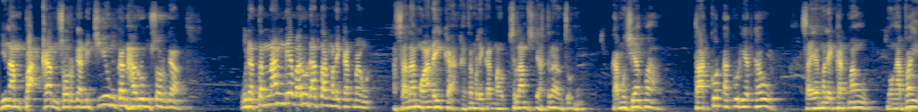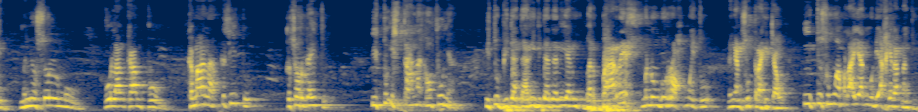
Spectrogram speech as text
Dinampakkan sorga, diciumkan harum sorga. Udah tenang dia baru datang malaikat maut. Assalamualaikum kata malaikat maut. Salam sejahtera untukmu. Kamu siapa? Takut aku lihat kau. Saya malaikat maut. Mau ngapain? Menyusulmu. Pulang kampung. Ke mana? Ke situ. Ke sorga itu. Itu istana kau punya. Itu bidadari-bidadari yang berbaris menunggu rohmu itu dengan sutra hijau. Itu semua pelayanmu di akhirat nanti.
